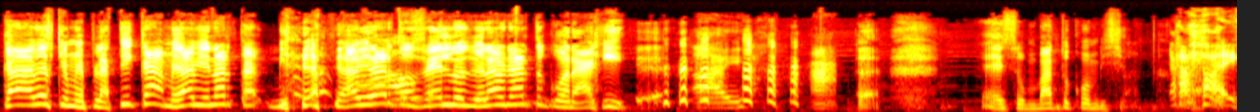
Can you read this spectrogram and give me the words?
cada vez que me platica, me da bien harta, me da bien harto celos, me da bien harto coraje. Ay. Es un vato con visión. Ay.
